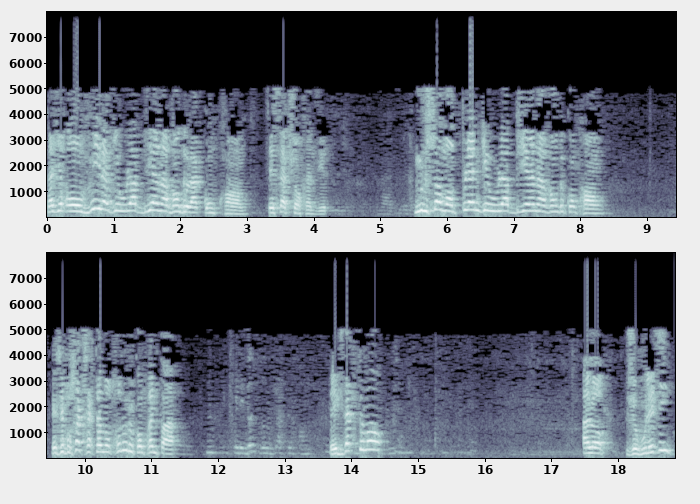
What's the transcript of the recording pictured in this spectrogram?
C'est-à-dire, on vit la Géoula bien avant de la comprendre. C'est ça que je suis en train de dire. Nous sommes en pleine Géoula bien avant de comprendre. Et c'est pour ça que certains d'entre nous ne comprennent pas. Et les autres vont nous faire comprendre. Exactement. Alors, je vous l'ai dit,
